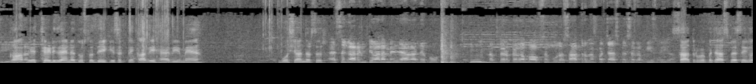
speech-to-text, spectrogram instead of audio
जी काफ़ी अच्छे डिज़ाइन है दोस्तों देख ही सकते हैं काफ़ी हैवी में है। बहुत शानदार सर। ऐसे गारंटी वाला मिल जाएगा देखो। हम्म। नब्बे रुपए का बॉक्स है पूरा। सात रुपए पचास पैसे का पीस भैया। सात रुपए पचास पैसे का।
